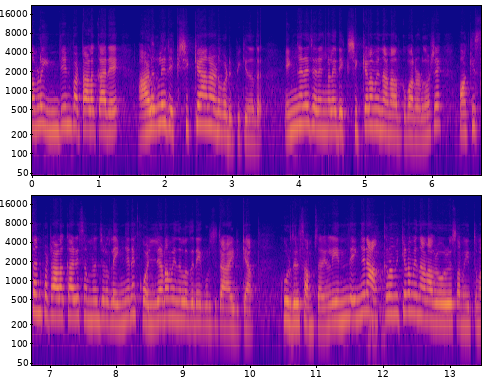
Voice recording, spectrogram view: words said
നമ്മൾ ഇന്ത്യൻ പട്ടാളക്കാരെ ആളുകളെ രക്ഷിക്കാനാണ് പഠിപ്പിക്കുന്നത്. എങ്ങനെ ജനങ്ങളെ രക്ഷിക്കണം എന്നാണ് അവർക്ക് പറഞ്ഞു കൊടുക്കുന്നത് പക്ഷേ പാകിസ്ഥാൻ പട്ടാളക്കാരെ സംബന്ധിച്ചിടത്തോളം എങ്ങനെ കൊല്ലണം എന്നുള്ളതിനെ കുറിച്ചിട്ടായിരിക്കാം കൂടുതൽ സംസാരിക്കുന്നത്. എന്ത് എങ്ങനെ ആക്രമിക്കണം എന്നാണ് അവർ ഓരോ സമയത്തും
